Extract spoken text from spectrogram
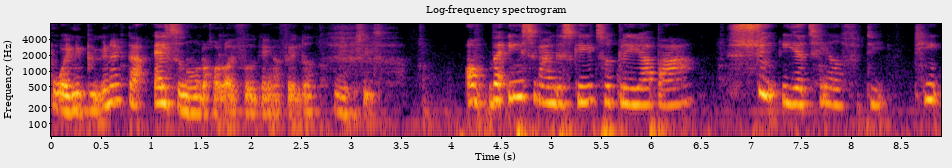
bor inde i byen, ikke? der er altid nogen, der holder i fodgængerfeltet. Ja, præcis. Og hver eneste gang det skete, så blev jeg bare sygt irriteret, fordi din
